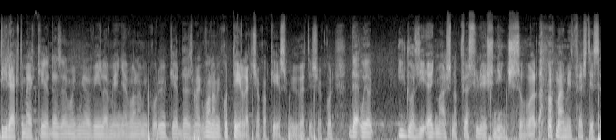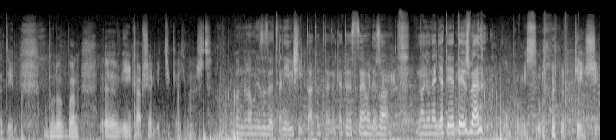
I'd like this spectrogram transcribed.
direkt megkérdezem, hogy mi a véleménye, van, amikor ő kérdez meg, van, amikor tényleg csak a készművet, és akkor, de olyan igazi egymásnak feszülés nincs, szóval mármint festészeti dologban inkább segítjük egymást. Gondolom, hogy ez az 50 év is így tartott önöket össze, hogy ez a nagyon egyetértésben. Kompromisszum, készség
